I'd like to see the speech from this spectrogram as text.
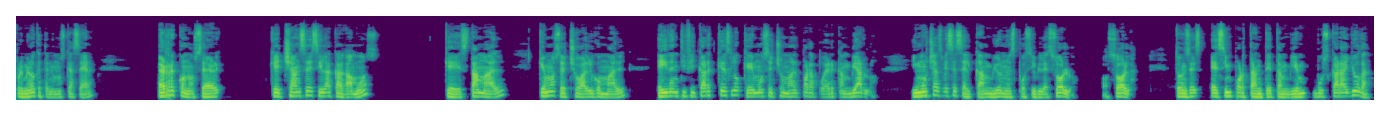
primero que tenemos que hacer, es reconocer que chance si la cagamos, que está mal, que hemos hecho algo mal, e identificar qué es lo que hemos hecho mal para poder cambiarlo. Y muchas veces el cambio no es posible solo o sola. Entonces es importante también buscar ayuda.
